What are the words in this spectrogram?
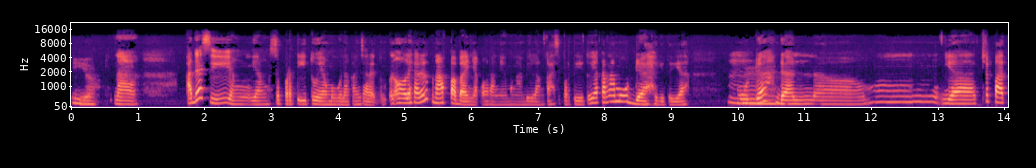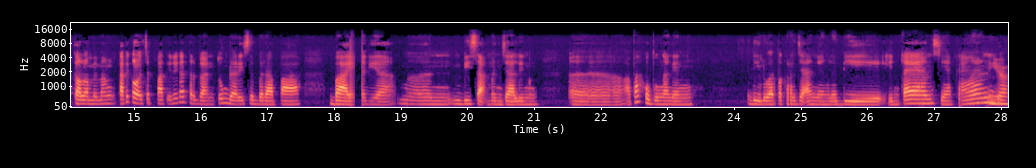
Iya. Nah, ada sih yang yang seperti itu yang menggunakan cara itu. Oleh karena itu kenapa banyak orang yang mengambil langkah seperti itu ya karena mudah gitu ya. Hmm. Mudah dan uh, hmm, ya cepat kalau memang tapi kalau cepat ini kan tergantung dari seberapa baik dia men, bisa menjalin uh, apa hubungan yang di luar pekerjaan yang lebih intens ya kan iya.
